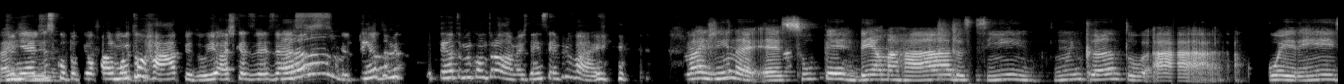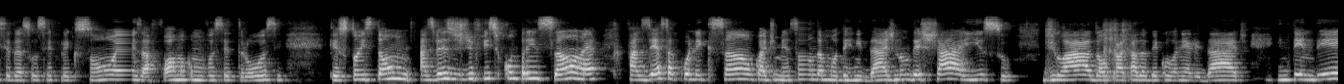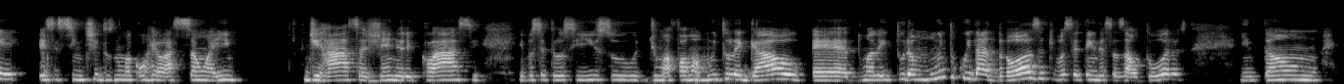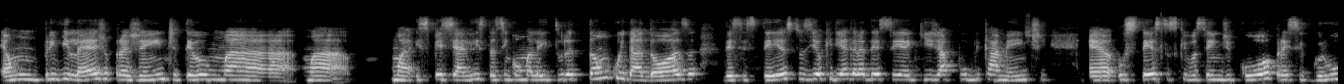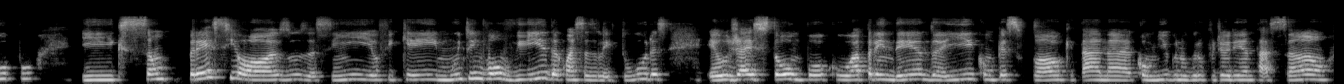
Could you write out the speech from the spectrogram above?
Juniel, desculpa, porque eu falo muito rápido e eu acho que às vezes é assim, eu tento me, tento me controlar, mas nem sempre vai. Imagina, é super bem amarrado, assim, um encanto, a, a coerência das suas reflexões, a forma como você trouxe, questões tão, às vezes, de difícil compreensão, né? Fazer essa conexão com a dimensão da modernidade, não deixar isso de lado ao tratar da decolonialidade, entender esses sentidos numa correlação aí de raça, gênero e classe, e você trouxe isso de uma forma muito legal, é, de uma leitura muito cuidadosa que você tem dessas autoras, então, é um privilégio para a gente ter uma, uma, uma especialista, assim, com uma leitura tão cuidadosa desses textos, e eu queria agradecer aqui já publicamente é, os textos que você indicou para esse grupo, e que são preciosos, assim, eu fiquei muito envolvida com essas leituras, eu já estou um pouco aprendendo aí com o pessoal que está comigo no grupo de orientação,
